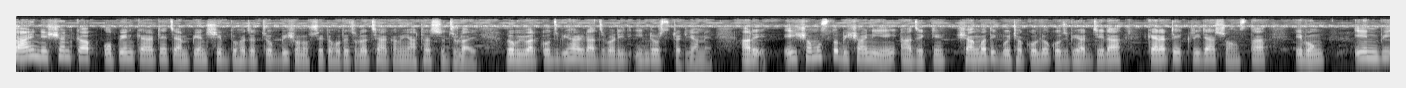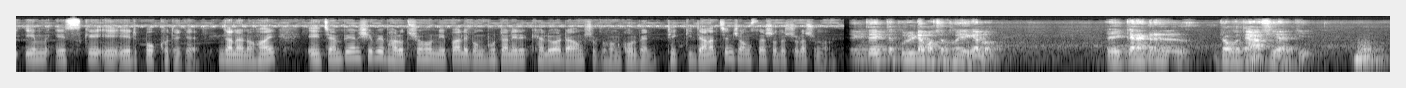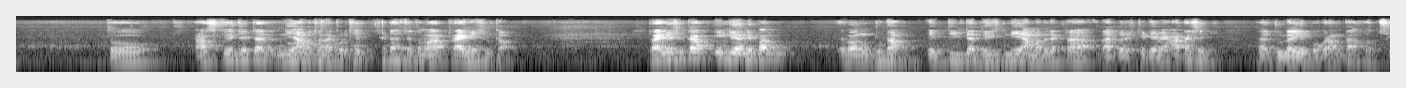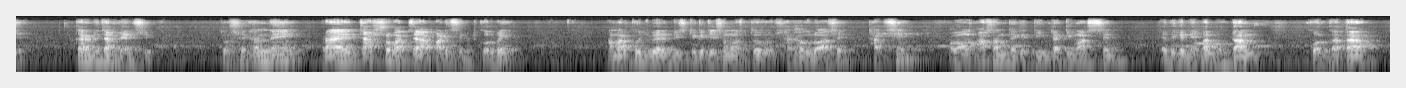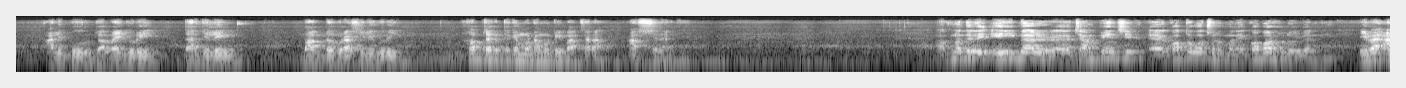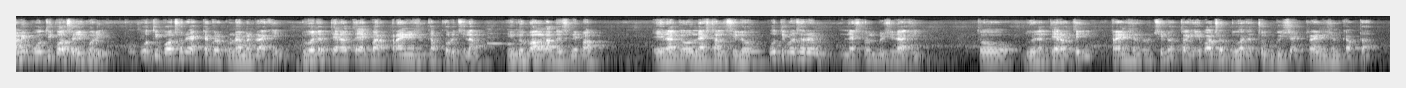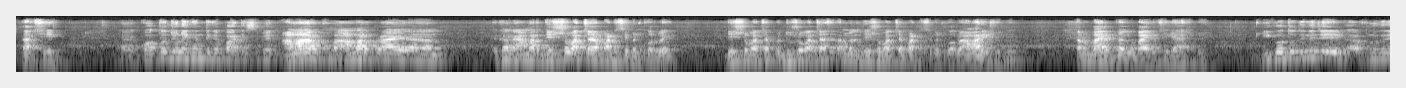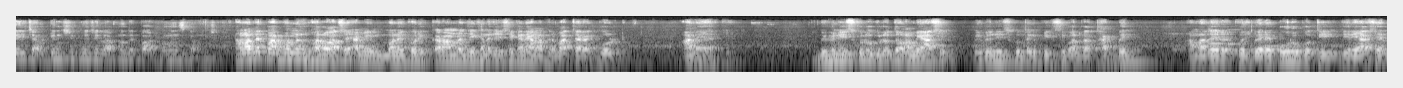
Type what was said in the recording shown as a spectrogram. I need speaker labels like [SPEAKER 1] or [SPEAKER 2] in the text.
[SPEAKER 1] তাই nation cup open karate championship দু হাজার চব্বিশ অনুষ্ঠিত হতে চলেছে আগামী আঠাশ জুলাই, রবিবার কোচবিহার রাজবাড়ির ইনডোর স্টেডিয়ামে। আর এই সমস্ত বিষয় নিয়েই আজ একটি সাংবাদিক বৈঠক করল কোচবিহার জেলা ক্যারাটে ক্রীড়া সংস্থা এবং এনবিএমএসকেএ এর পক্ষ থেকে। জানানো হয়, এই চ্যাম্পিয়নশিপে ভারতসহ নেপাল এবং ভুটানের খেলোয়াড়রা অংশগ্রহণ করবেন। ঠিক কি জানাচ্ছেন সংস্থার সদস্যরা শুনুন।
[SPEAKER 2] দেখতে দেখতে কুড়িটা বছর হয়ে গেল এই ক্যারাটের জগতে আসি আর কি। তো আজকে যেটা নিয়ে আলোচনা করছি, সেটা হচ্ছে তোমার tri nation cup tri nation cup India Nepal এবং ভুটান, এই তিনটা দেশ নিয়ে আমাদের একটা রাজবাড়ি স্টেডিয়ামে আঠাশে জুলাই এই প্রোগ্রামটা হচ্ছে ক্যারাটে চ্যাম্পিয়নশিপ তো সেখানে প্রায় চারশো বাচ্চা পার্টিসিপেট করবে। আমার কোচবিহার ডিস্ট্রিক্টে যে সমস্ত শাখাগুলো আছে, থাকছে এবং আসাম থেকে তিনটা টিম আসছেন এদিকে নেপাল, ভুটান, কলকাতা, আলিপুর, জলপাইগুড়ি, দার্জিলিং, বাগডোগরা, শিলিগুড়ি সব জায়গা থেকে মোটামুটি বাচ্চারা আসছেন আর কি।
[SPEAKER 3] আপনাদের এইবার চ্যাম্পিয়নশিপ কত বছর মানে কবার হলো এবার নিয়ে?
[SPEAKER 2] এবার আমি প্রতি বছরই করি। প্রতি বছরে একটা করে টুর্নামেন্ট রাখি। দু হাজার তেরোতে একবার ট্রাই নেশন কাপ করেছিলাম হিন্দু বাংলাদেশ নেপাল। এর আগেও ন্যাশনাল ছিল। প্রতি বছরে ন্যাশনাল বেশি রাখি। তো দু হাজার তেরোতেই ট্রাই নেশন কাপ ছিল তো এবছর দু হাজার চব্বিশে ট্রাই নেশন কাপটা রাখছি।
[SPEAKER 3] কতজন এখান থেকে পার্টিসিপেট
[SPEAKER 2] আমার আমার প্রায় এখানে আমার দেড়শো বাচ্চারা পার্টিসিপেট করবে। দেড়শো বাচ্চা দুশো বাচ্চা আছে তার মধ্যে দেড়শো বাচ্চা পার্টিসিপেট করবে আমারই শুধু। তারপর বাইরে বাইরে থেকে আসবে।
[SPEAKER 3] বিগত দিনে যে আপনাদের এই চ্যাম্পিয়নশিপ হয়েছিল আপনাদের পারফরমেন্স কেমন ছিল?
[SPEAKER 2] আমাদের পারফরমেন্স ভালো আছে আমি মনে করি। কারণ আমরা যেখানে যাই সেখানে আমাদের বাচ্চারা গোল্ড আনে আর কি। বিভিন্ন স্কুলগুলোতেও আমি আসি বিভিন্ন স্কুল থেকে প্রিন্সিপালরা থাকবেন। আমাদের কোচবিহারের পৌরপতি যিনি আছেন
